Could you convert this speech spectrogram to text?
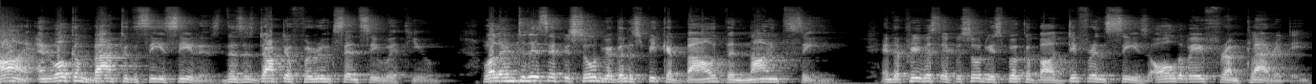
Hi, and welcome back to the C series. This is Dr. Farookh Sensei with you. Well, in today's episode, we're going to speak about the ninth C. In the previous episode, we spoke about different C's all the way from clarity.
